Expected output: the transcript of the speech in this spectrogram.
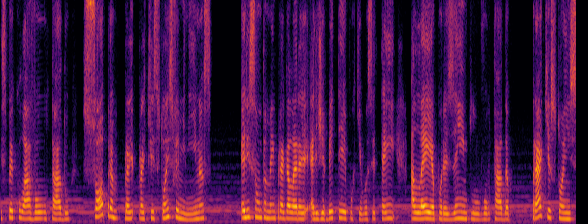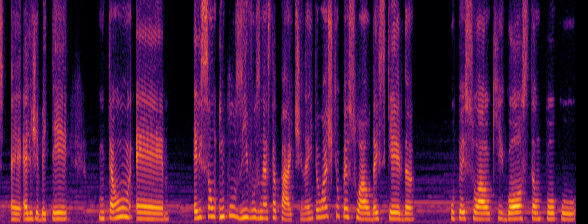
especular voltado só para questões femininas eles são também para a galera LGBT, porque você tem a Leia, por exemplo, voltada para questões é, LGBT. Então, é, eles são inclusivos nesta parte, né? Então, eu acho que o pessoal da esquerda, o pessoal que gosta um pouco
